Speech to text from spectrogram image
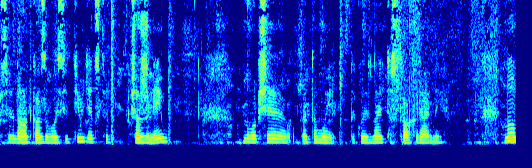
Всегда отказывалась идти в детстве. Сейчас жалею. Но вообще это мой такой, знаете, страх реальный. Но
